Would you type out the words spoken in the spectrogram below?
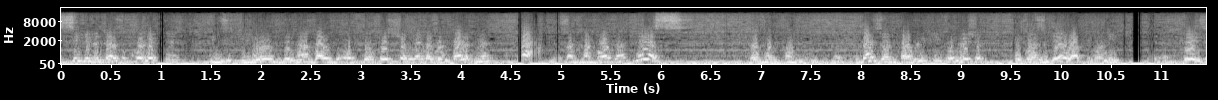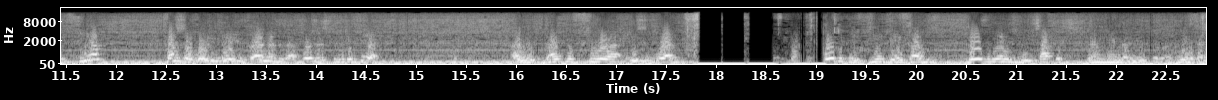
signatures collected is beyond the numbers of the opposition members of parliament, yeah, You're talking about that? yes, That's what public information. that's not public information because they are working on it. There is a fear. First of all, you know Ugandans are possessed with fear, and that fear is what. But when the DJ comes, those names will surface. Then bring the news over. Mr.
